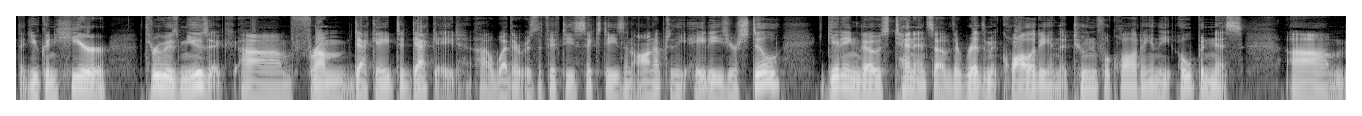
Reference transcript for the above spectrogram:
that you can hear through his music um, from decade to decade, uh, whether it was the 50s, 60s, and on up to the 80s, you're still getting those tenets of the rhythmic quality and the tuneful quality and the openness, um,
